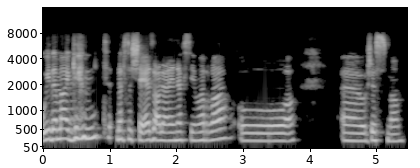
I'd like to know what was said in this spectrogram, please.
وإذا ما قمت نفس الشيء أزعل على نفسي مرة و آه وش اسمه؟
